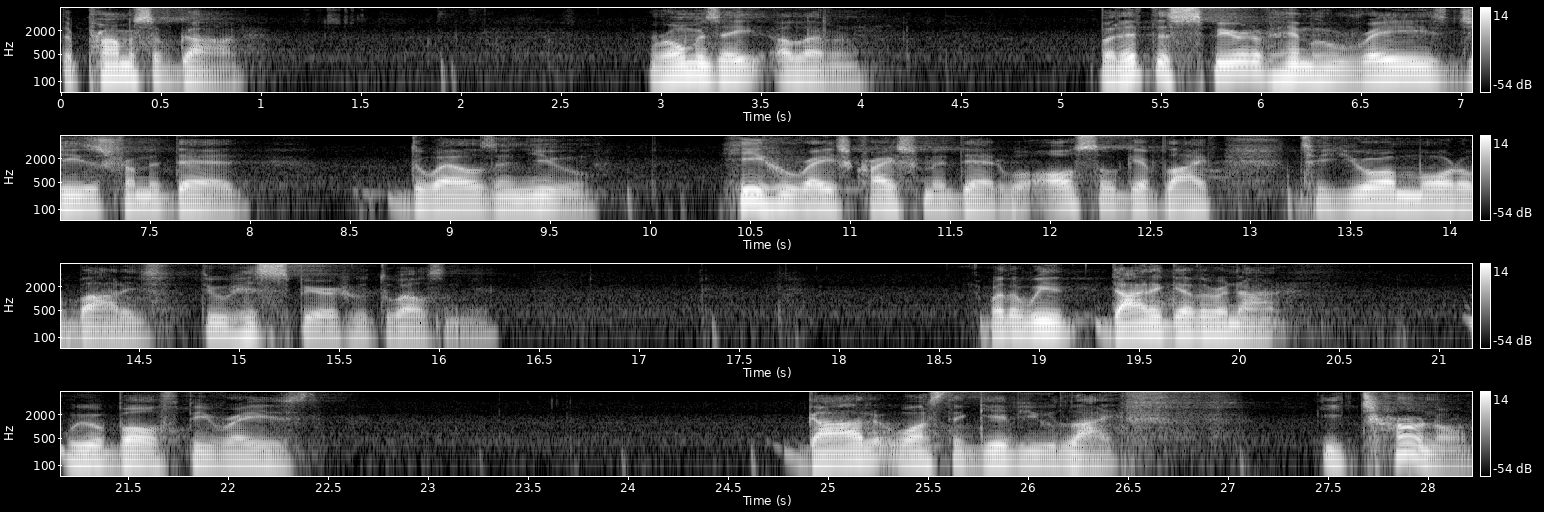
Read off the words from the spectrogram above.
The promise of God. Romans 8 11. But if the spirit of him who raised Jesus from the dead dwells in you, he who raised Christ from the dead will also give life to your mortal bodies through his Spirit who dwells in you. Whether we die together or not, we will both be raised. God wants to give you life, eternal,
